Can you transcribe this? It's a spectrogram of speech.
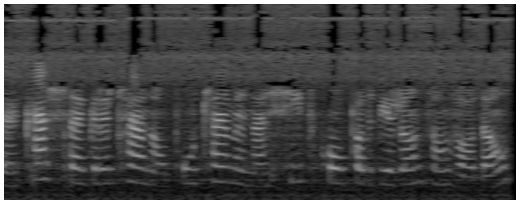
E, Kaszę gryczaną płuczemy na sitku pod bieżącą wodą.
